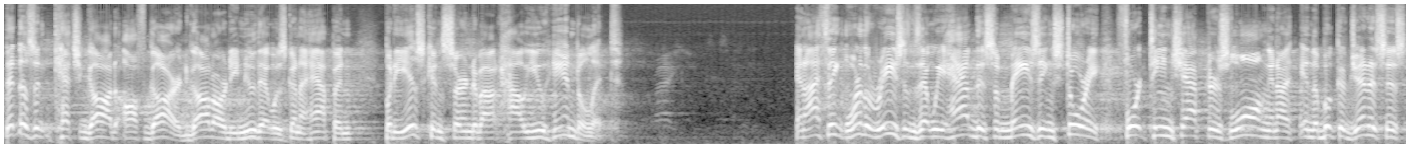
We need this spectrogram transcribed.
That doesn't catch God off guard. God already knew that was going to happen, but He is concerned about how you handle it. And I think one of the reasons that we have this amazing story, 14 chapters long in, a, in the book of Genesis,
